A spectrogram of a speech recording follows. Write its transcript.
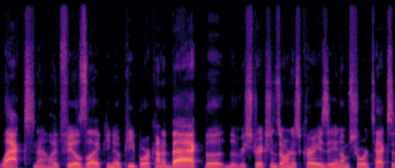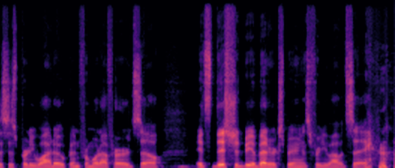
lax now. It feels like, you know, people are kind of back, the the restrictions aren't as crazy and I'm sure Texas is pretty wide open from what I've heard. So, it's this should be a better experience for you, I would say.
